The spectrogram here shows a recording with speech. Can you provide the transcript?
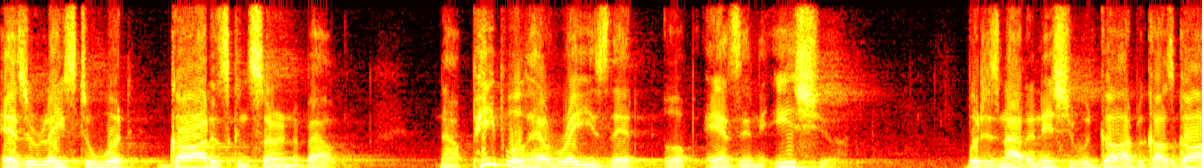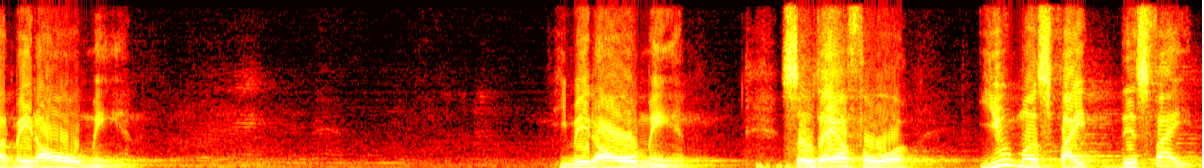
as it relates to what God is concerned about. Now, people have raised that up as an issue, but it's not an issue with God because God made all men. He made all men. So, therefore, you must fight this fight.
